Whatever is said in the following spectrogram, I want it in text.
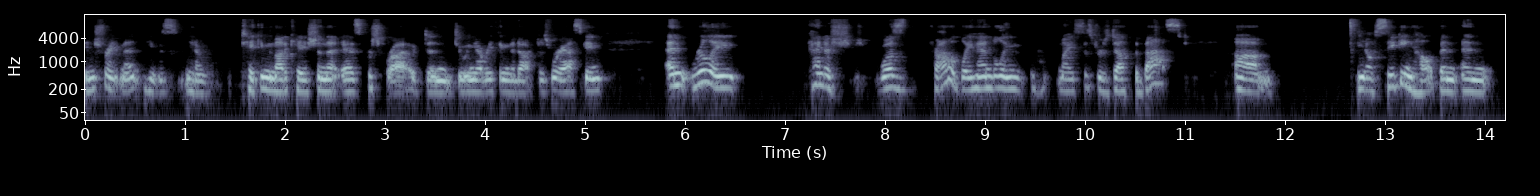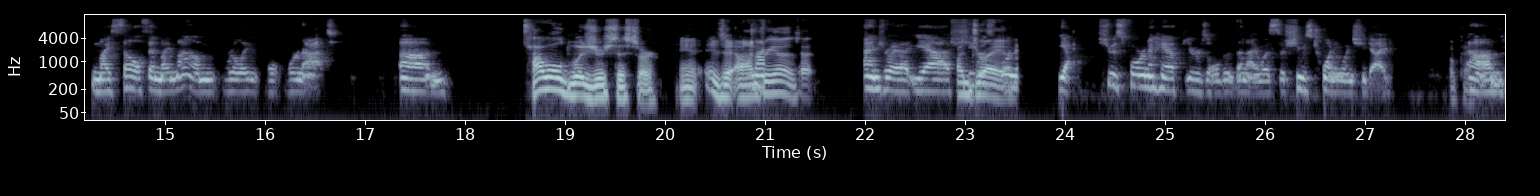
in treatment. He was, you know, taking the medication that as prescribed and doing everything the doctors were asking, and really, kind of was probably handling my sister's death the best. Um, you know, seeking help, and and myself and my mom really were not. Um, How old was your sister? Is it Andrea? Is that Andrea? Yeah. She Andrea. Yeah. She was four and a half years older than I was. So she was 20 when she died. Okay. Um,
